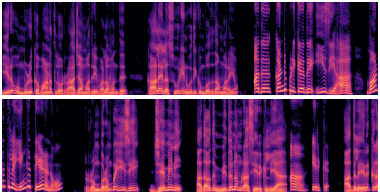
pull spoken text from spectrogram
இரவு முழுக்க வானத்துல ஒரு ராஜா மாதிரி வலம் வந்து காலையில சூரியன் உதிக்கும் போதுதான் மறையும். அது கண்டுபிடிக்கிறது ஈஸியா? வானத்துல எங்க தேடணும்? ரொம்ப ரொம்ப ஈஸி. ஜெமினி அதாவது மிதுனம் ராசி இருக்கு இல்லையா? ஆ இருக்கு. அதுல இருக்கிற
